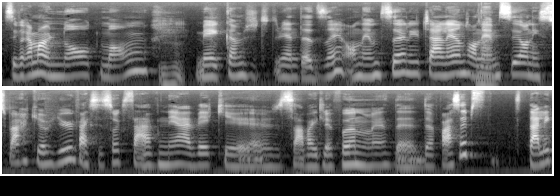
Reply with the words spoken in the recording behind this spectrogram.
c'est vraiment un autre monde. Mhm. Mais comme je viens de te dire, on aime ça les challenges, on Ouais. aime ça, on est super curieux. Fait que c'est sûr que ça venait avec, euh, ça va être le fun là, de, de faire ça. Puis allé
